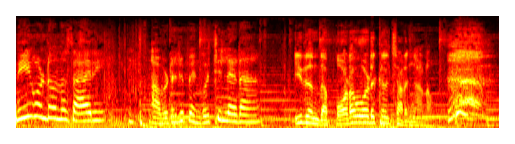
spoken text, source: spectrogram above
നീ കൊണ്ടുവന്ന സാരി. അവിടെ ഒരു പെങ്കൊച്ചില്ലേടാ. ഇതെന്താ പുടവെടുക്കൽ ചടങ്ങാണോ?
